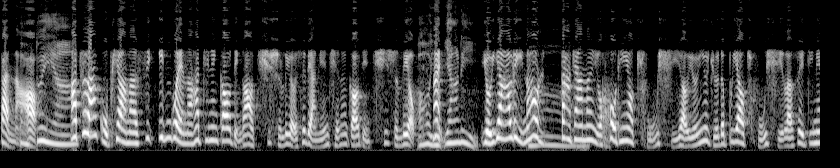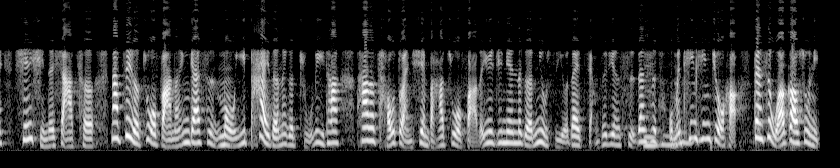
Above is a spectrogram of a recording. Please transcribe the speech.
半呐啊，对呀，啊这张股票呢是因为呢它今天高点刚好七十六，是两年前的高点七十六，哦有压力有压力，然后大家呢有后天要除息哦，有人又觉得不要除息了，所以今天先行的下车。那这个做法呢，应该是某一派的那个主力他他的炒短线把它做法的，因为今天那个 news 有在讲这件事，但是我们听听就好。但是我要告诉你，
